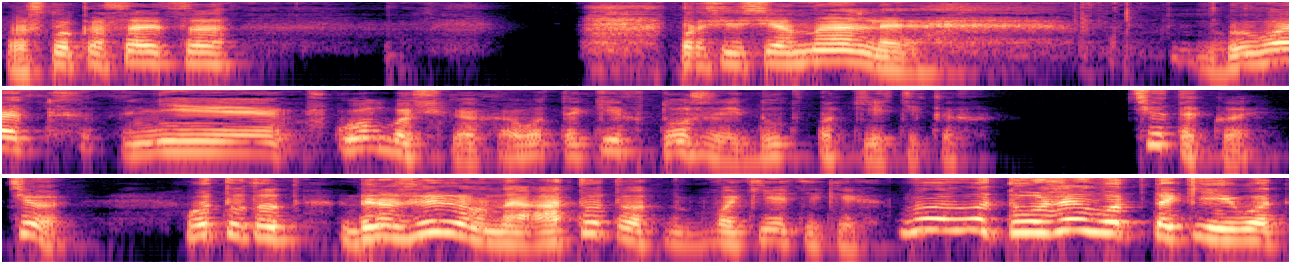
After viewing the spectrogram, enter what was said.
А что касается профессиональной, бывает не в колбочках, а вот таких тоже идут в пакетиках. Что такое? Что? Вот тут вот дрожжировано, а тут вот пакетики. Ну, вот тоже вот такие вот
